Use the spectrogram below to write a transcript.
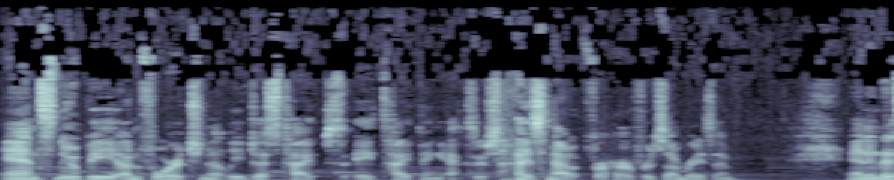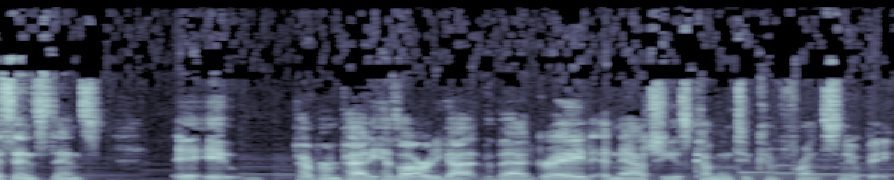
And Snoopy, unfortunately, just types a typing exercise out for her for some reason. And in this instance, it, it, Peppermint Patty has already got the bad grade, and now she is coming to confront Snoopy.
